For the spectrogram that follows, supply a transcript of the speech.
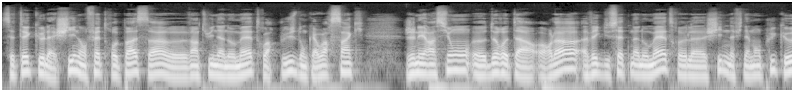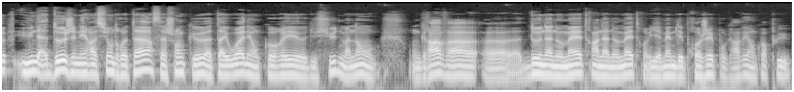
c'était que la Chine, en fait, repasse à 28 euh, nanomètres, voire plus, donc avoir 5 génération euh, de retard. Or là, avec du 7 nanomètres, la Chine n'a finalement plus que une à deux générations de retard, sachant que à Taïwan et en Corée euh, du Sud, maintenant, on, grave à 2 euh, nanomètres, 1 nanomètre. Il y a même des projets pour graver encore plus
